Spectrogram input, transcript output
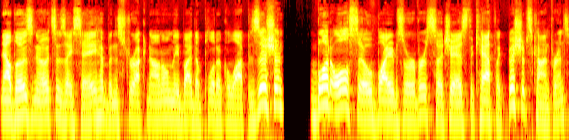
Now, those notes, as I say, have been struck not only by the political opposition, but also by observers such as the Catholic Bishops' Conference,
